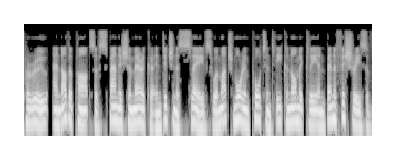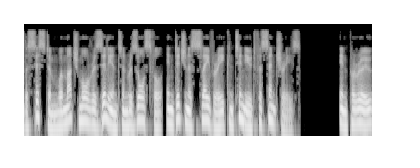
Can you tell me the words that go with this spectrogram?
Peru, and other parts of Spanish America, indigenous slaves were much more important economically and beneficiaries of the system were much more resilient and resourceful. Indigenous slavery continued for centuries. In Peru,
